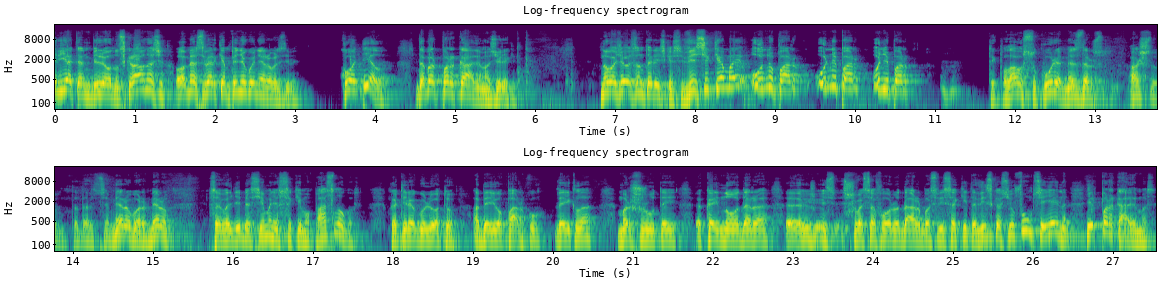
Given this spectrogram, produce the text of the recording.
ir jie ten milijonus kraunasi, o mes verkiam pinigų nėra valstybė. Kodėl? Dabar parkavimas, žiūrėkit. Nuvažiavus ant Tariškės, visi kiemai, Unipark, Unipark, Unipark. Tai palauk, sukūrė, mes dar, aš tada vicemeru, barmeru, savivaldybės įmonės sakymo paslaugos, kad reguliuotų abiejų parkų veiklą, maršrutai, kainodara, e, šviesoforų darbas, visa kita, viskas jų funkcija eina ir parkavimas.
